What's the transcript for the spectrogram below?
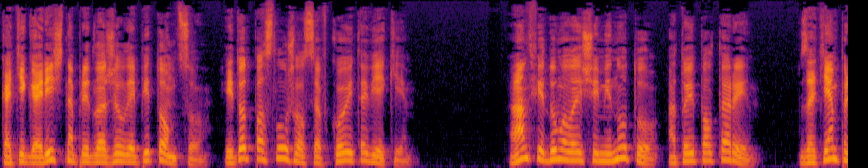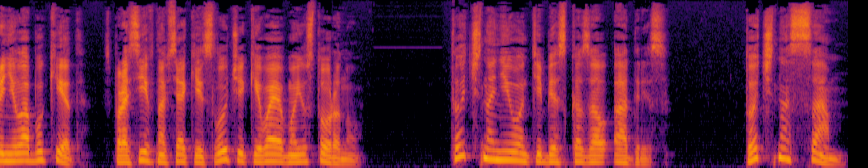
Категорично предложил я питомцу, и тот послушался в кои-то веки. Анфи думала еще минуту, а то и полторы, Затем приняла букет, спросив на всякий случай, кивая в мою сторону. «Точно не он тебе сказал адрес? Точно сам?»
